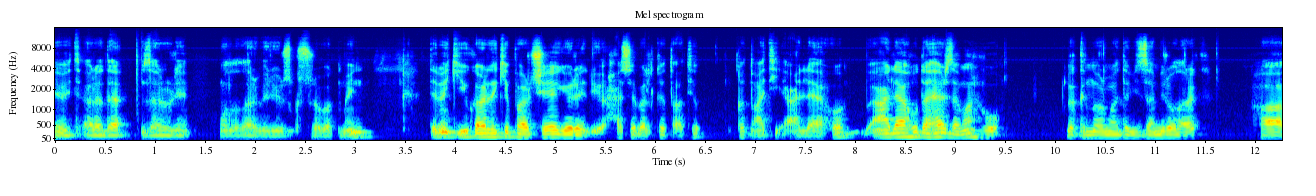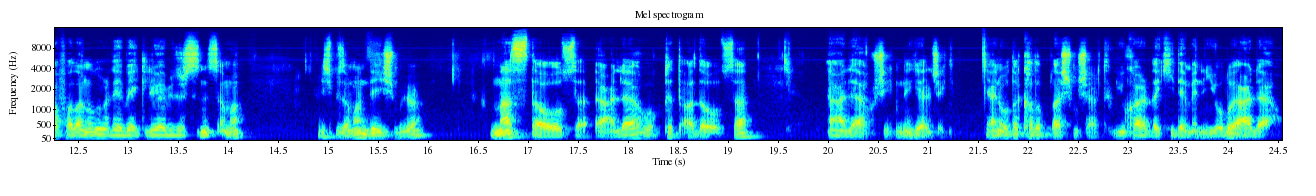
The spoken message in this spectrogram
Evet arada zaruri molalar veriyoruz kusura bakmayın. Demek ki yukarıdaki parçaya göre diyor. Hasebel kıtati kıtati a'lahu. A'lahu da her zaman hu. Bakın normalde bir zamir olarak ha falan olur diye bekleyebilirsiniz ama hiçbir zaman değişmiyor. Nas da olsa, a'lahu kıt'a da olsa a'lahu şeklinde gelecek. Yani o da kalıplaşmış artık. Yukarıdaki demenin yolu a'lahu.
